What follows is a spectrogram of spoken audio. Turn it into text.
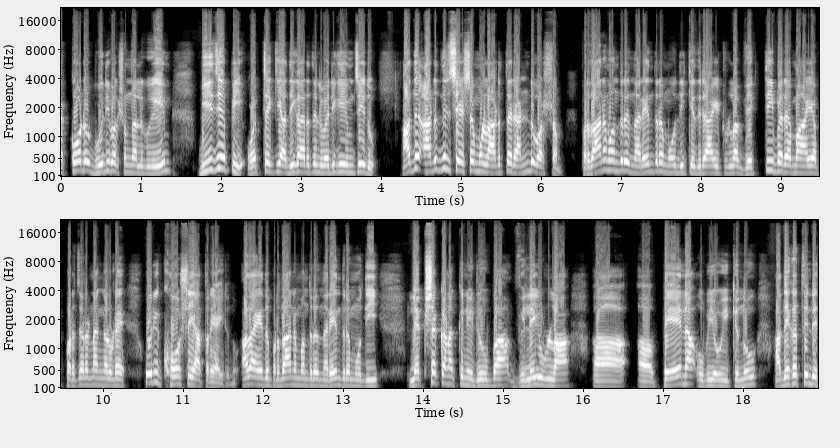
റെക്കോർഡ് ഭൂരിപക്ഷം നൽകുകയും ബി ഒറ്റയ്ക്ക് അധികാരത്തിൽ വരികയും ചെയ്തു. അത് അതിനു ശേഷമുള്ള അടുത്ത രണ്ട് വർഷം പ്രധാനമന്ത്രി നരേന്ദ്രമോദിക്കെതിരായിട്ടുള്ള വ്യക്തിപരമായ പ്രചരണങ്ങളുടെ ഒരു ഘോഷയാത്രയായിരുന്നു. അതായത് പ്രധാനമന്ത്രി നരേന്ദ്രമോദി ലക്ഷക്കണക്കിന് രൂപ വിലയുള്ള പേന ഉപയോഗിക്കുന്നു. അദ്ദേഹത്തിന്റെ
